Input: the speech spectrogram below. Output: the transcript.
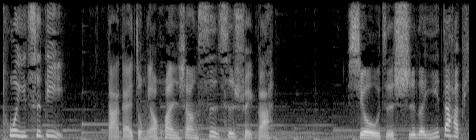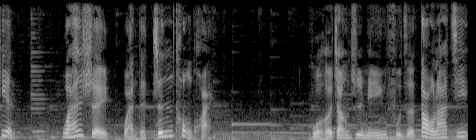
拖一次地，大概总要换上四次水吧。袖子湿了一大片，玩水玩得真痛快。我和张志明负责倒垃圾，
